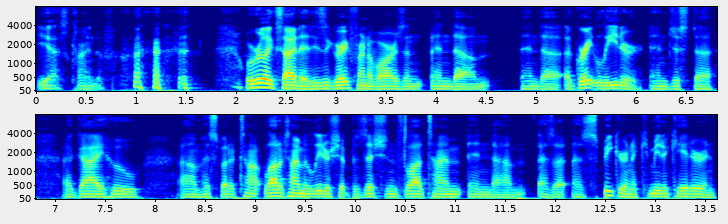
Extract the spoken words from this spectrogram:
yes, kind of. we're really excited. He's a great friend of ours, and and um, and uh, a great leader, and just a, a guy who um, has spent a, to- a lot of time in leadership positions, a lot of time in um, as a, a speaker and a communicator. And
